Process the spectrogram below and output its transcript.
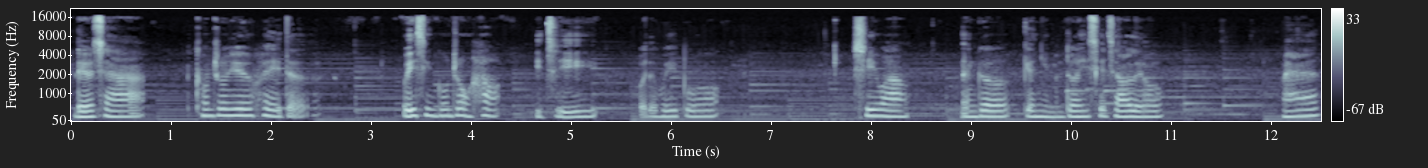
留下空中约会的微信公众号以及我的微博希望能够跟你们多一些交流。晚安。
